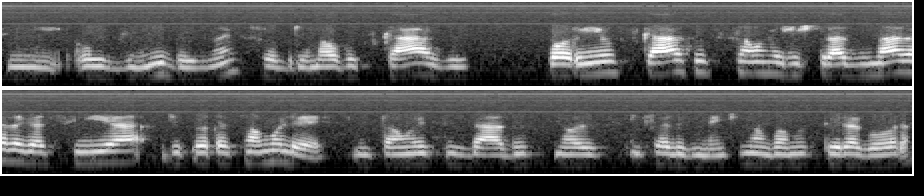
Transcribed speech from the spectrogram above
sim, ouvido né, sobre novos casos Porém, os casos são registrados na Delegacia de Proteção à Mulher. Então, esses dados nós, infelizmente, não vamos ter agora,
